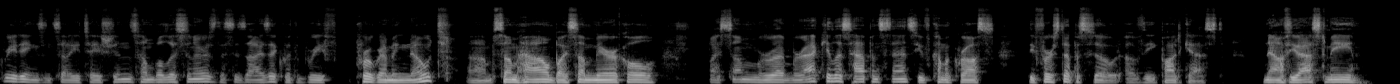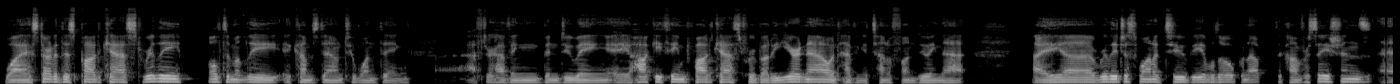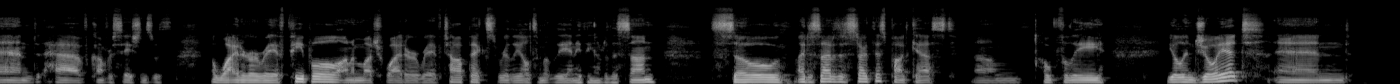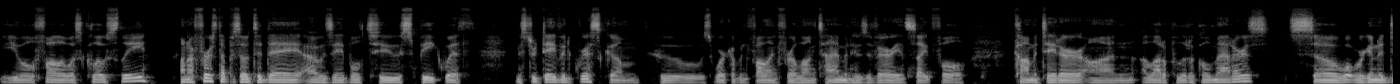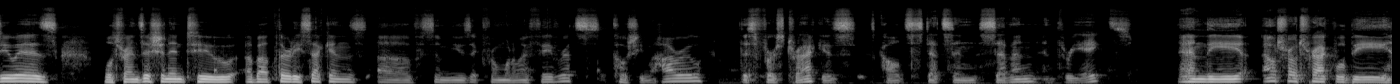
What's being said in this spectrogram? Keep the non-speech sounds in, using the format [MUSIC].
Greetings and salutations, humble listeners. This is Isaac with a brief programming note. Um, somehow, by some miracle, by some miraculous happenstance, you've come across the first episode of the podcast. Now, if you asked me why I started this podcast, really, ultimately, it comes down to one thing. After having been doing a hockey themed podcast for about a year now and having a ton of fun doing that, I uh, really just wanted to be able to open up the conversations and have conversations with a wider array of people on a much wider array of topics, really, ultimately, anything under the sun. So I decided to start this podcast. Um, hopefully, you'll enjoy it and you'll follow us closely. On our first episode today, I was able to speak with Mr. David Griscom, whose work I've been following for a long time and who's a very insightful commentator on a lot of political matters. So, what we're going to do is we'll transition into about 30 seconds of some music from one of my favorites, Koshi Maharu. This first track is, is called Stetson 7 and 3 eighths. And the outro track will be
